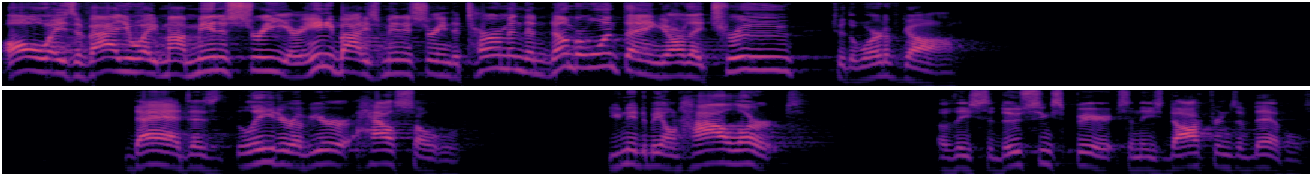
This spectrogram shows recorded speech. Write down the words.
always evaluate my ministry or anybody's ministry and determine the number one thing are they true to the Word of God? Dads, as leader of your household, you need to be on high alert of these seducing spirits and these doctrines of devils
